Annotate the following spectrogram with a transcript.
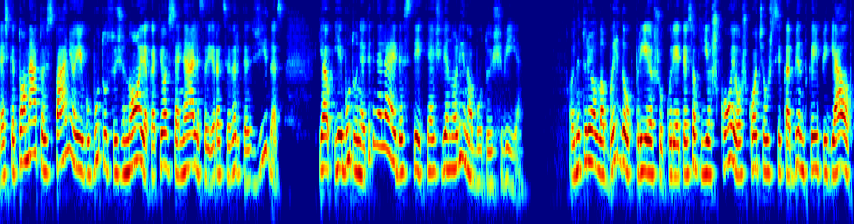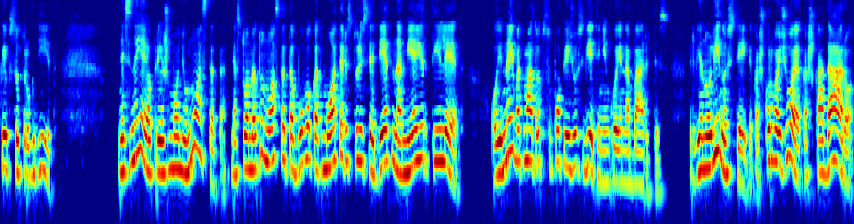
Reiškia, tuo metu Ispanijoje, jeigu būtų sužinoję, kad jo senelis yra atsivertęs žydas, jei būtų ne tik neleidęs steigti, ją iš vienuolino būtų išvyję. O jinai turėjo labai daug priešų, kurie tiesiog ieškojo, už ko čia užsikabinti, kaip įgelt, kaip sutrukdyti. Nes jinai ėjo prie žmonių nuostatą, nes tuo metu nuostata buvo, kad moteris turi sėdėti namie ir tylėti. O jinai, vat matot, su popiežiaus vietininku eina bartis ir vienuolynus teigia, kažkur važiuoja, kažką daro,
